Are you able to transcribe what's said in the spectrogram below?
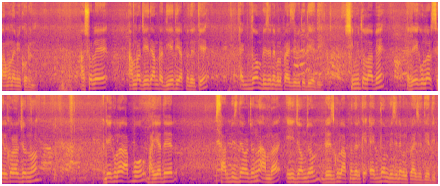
দামাদামি করেন। আসলে আমরা যে দামটা দিয়ে দিই আপনাদেরকে, একদম রিজনেবল প্রাইসের ভিতরে দিয়ে দিই। সীমিত লাভে রেগুলার সেল করার জন্য রেগুলার আপু, ভাইয়াদের সার্ভিস দেওয়ার জন্য আমরা এই জমজম ড্রেসগুলো আপনাদেরকে একদম রিজনেবল প্রাইসে দিয়ে দিব।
